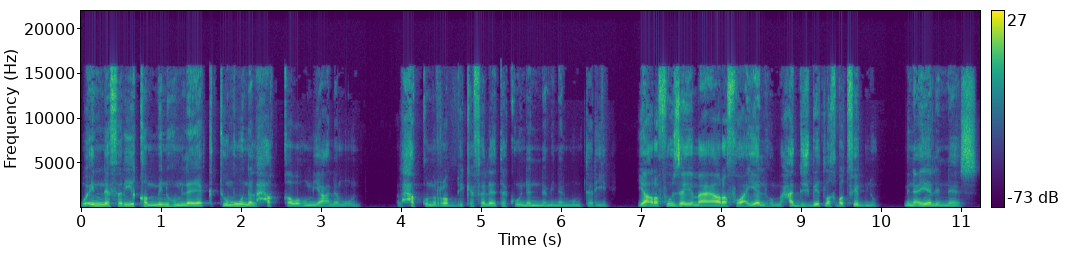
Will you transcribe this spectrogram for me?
وإن فريقا منهم ليكتمون الحق وهم يعلمون. الحق من ربك فلا تكونن من الممترين. يعرفوه زي ما يعرفوا عيالهم. محدش بيتلخبط في ابنه من عيال الناس.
